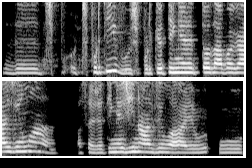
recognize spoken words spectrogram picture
de desportivos, porque eu tinha toda a bagagem lá, ou seja, eu tinha ginásio lá, eu, o,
